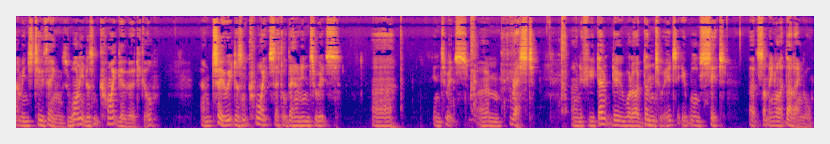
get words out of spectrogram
that means two things. One, it doesn't quite go vertical, and two, it doesn't quite settle down into its uh, into its um, rest. And if you don't do what I've done to it, it will sit at something like that angle.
